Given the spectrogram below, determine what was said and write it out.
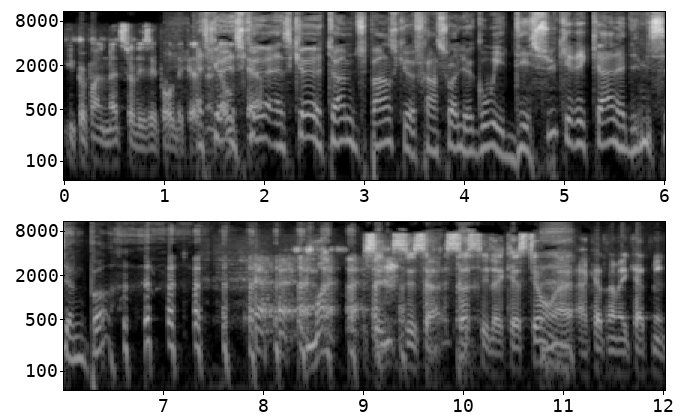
il peut pas le mettre sur les épaules de quelqu'un Est-ce que, est-ce que, est-ce que, Tom, tu penses que François Legault est déçu qu'Éric Kahn ne démissionne pas? Moi, c'est, ça. Ça, c'est la question à, 84 000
